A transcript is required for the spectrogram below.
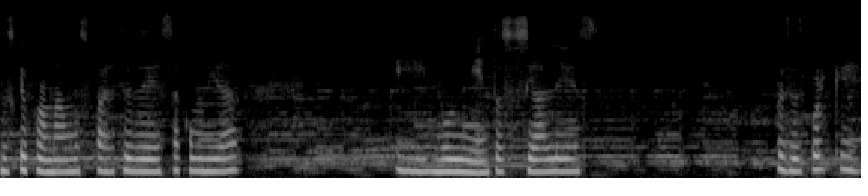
los que formamos parte de esa comunidad y movimientos sociales, pues es porque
